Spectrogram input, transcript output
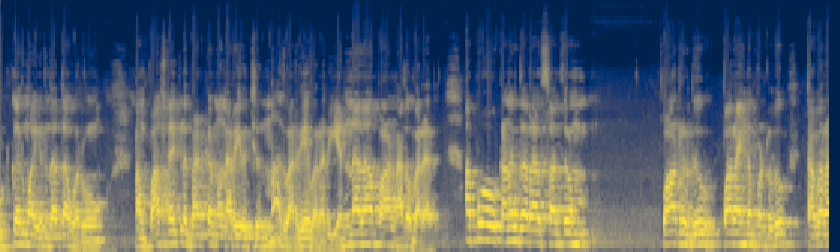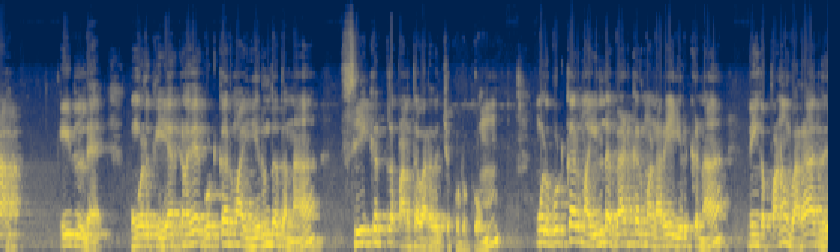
குட்கர்மா இருந்தால் தான் வரும். நம்ம பாஸ்ட் டைத்தில் பேட் கர்மா நிறைய வச்சுருந்தோம்னா அது வரவே வராது. என்ன தான் பாடினாலும் வராது. அப்போது கனகதாரா சாஸ்திரம் பாடுறதோ பாராயணம் பண்ணுறதோ தவறா? இல்லை. உங்களுக்கு ஏற்கனவே குட்கர்மா இருந்ததுன்னா சீக்கிரத்தில் பணத்தை வர வச்சு கொடுக்கும். உங்களுக்கு குட் கர்மா இல்லை பேட் கர்மா நிறைய இருக்குன்னா நீங்கள் பணம் வராது.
